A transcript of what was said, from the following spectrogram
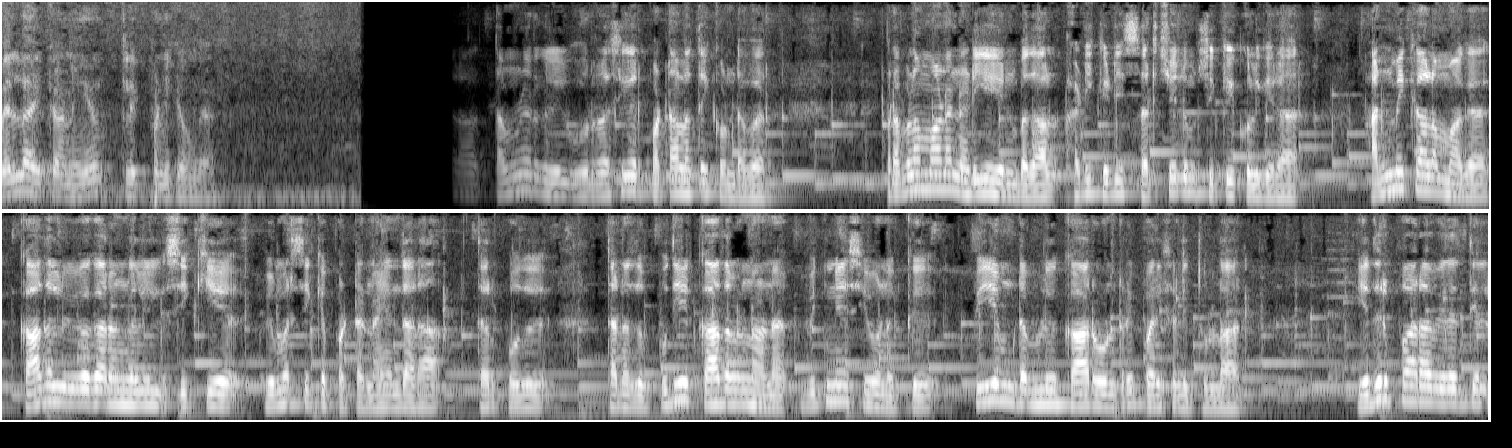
பெல் ஐக்கானையும் கிளிக் பண்ணிக்கோங்க. தமிழர்களில் ஒரு ரசிகர் பட்டாளத்தை கொண்டவர். பிரபலமான நடிகை என்பதால் அடிக்கடி சர்ச்சையிலும் சிக்கிக் கொள்கிறார். அண்மை காலமாக காதல் விவகாரங்களில் சிக்கிய விமர்சிக்கப்பட்ட நயன்தாரா தற்போது தனது புதிய காதலனான விக்னேஷ் சிவனுக்கு பிஎம்டபிள்யூ கார் ஒன்றை பரிசளித்துள்ளார். எதிர்பாரா விதத்தில்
